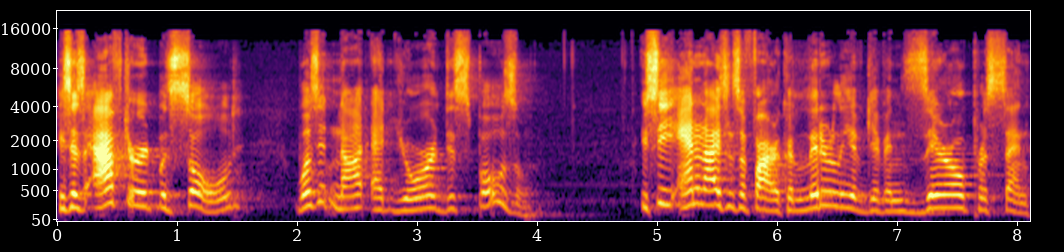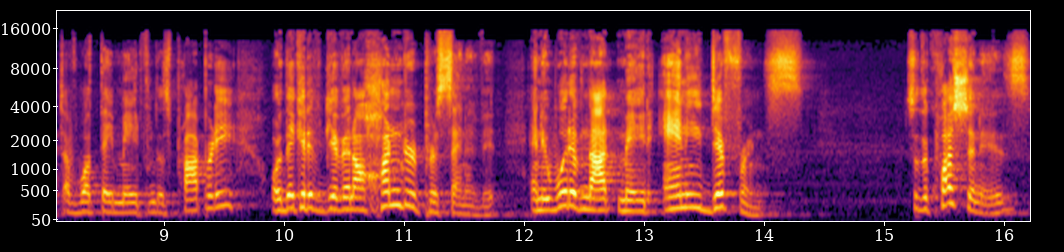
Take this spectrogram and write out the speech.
He says, After it was sold, was it not at your disposal? You see, Ananias and Sapphira could literally have given 0% of what they made from this property, or they could have given 100% of it, and it would have not made any difference. So the question is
